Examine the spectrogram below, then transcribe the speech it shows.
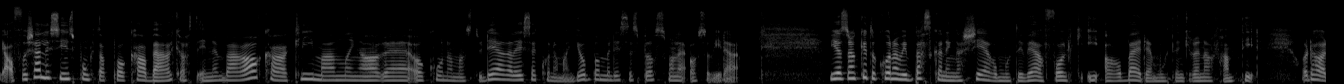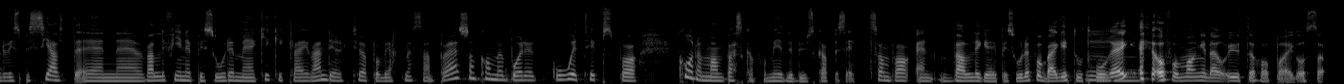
ja, forskjellige synspunkter på hva bærekraft innebærer, hva klimaendringer eh, og hvordan man studerer disse, hvordan man jobber med disse spørsmålene osv. Vi har snakket om hvordan vi best kan engasjere og motivere folk i arbeidet mot en grønnere fremtid. Og da hadde vi spesielt en eh, veldig fin episode med Kikki Kleiven, direktør på Bjerknessenteret, som kom med både gode tips på hvordan man best kan formidle budskapet sitt, som var en veldig gøy episode for begge to, tror jeg, og for mange der ute, håper jeg også.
